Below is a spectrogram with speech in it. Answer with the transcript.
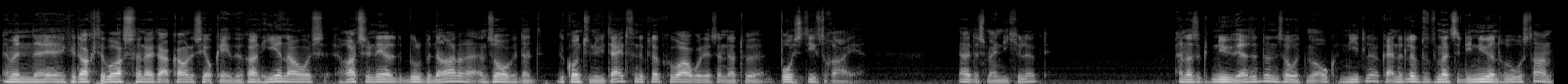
En mijn gedachte was vanuit de accountancy, oké, we gaan hier nou eens rationeel de boel benaderen en zorgen dat de continuïteit van de club gewaarborgd is en dat we positief draaien. Nou, dat is mij niet gelukt. En als ik het nu weer zou doen, zou het me ook niet lukken. En het lukt de mensen die nu aan het roer staan,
